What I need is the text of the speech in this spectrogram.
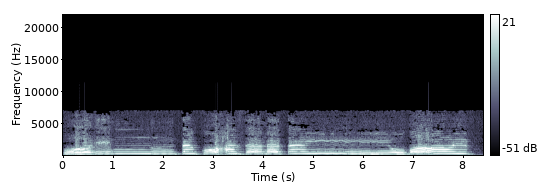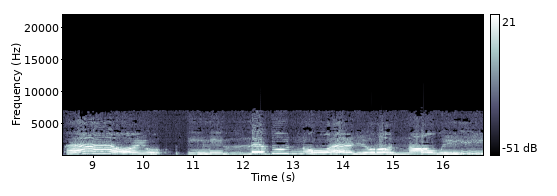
وإن تك حسنة يضاعفها ويؤت من لدنه أجرا عظيما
